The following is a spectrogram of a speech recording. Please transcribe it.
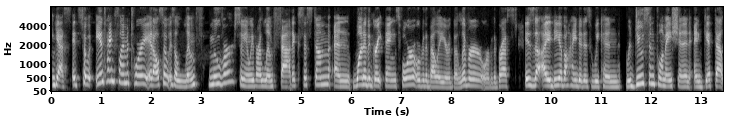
Yes, it's so anti-inflammatory. It also is a lymph mover. So you know we have our lymphatic system, and one of the great things for over the belly or the liver or over the breast is the idea behind it is we can reduce inflammation and get that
